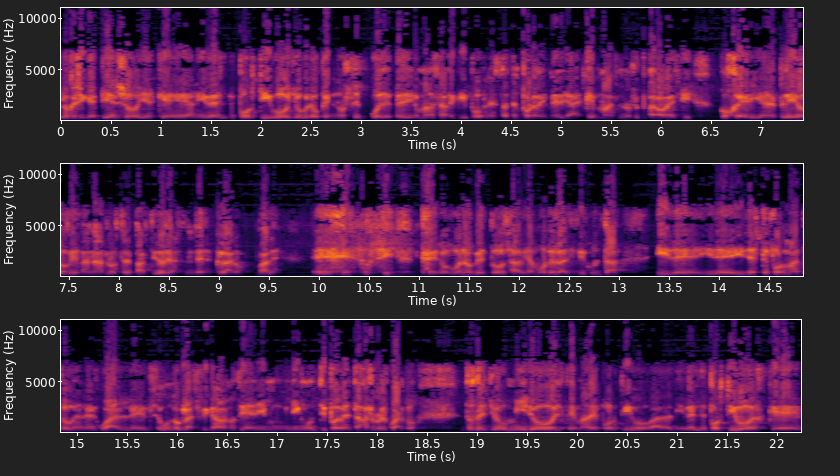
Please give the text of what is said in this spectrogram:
lo que sí que pienso y es que a nivel deportivo yo creo que no se puede pedir más al equipo en esta temporada y media. Es que más no se puede decir coger y en el playoff y ganar los tres partidos y ascender, claro, vale. Eh, eso sí, pero bueno, que todos sabíamos de la dificultad y de, y de, y de este formato en el cual el segundo clasificado no tiene ni, ningún tipo de ventaja sobre el cuarto. Entonces yo miro el tema deportivo. A nivel deportivo es que,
